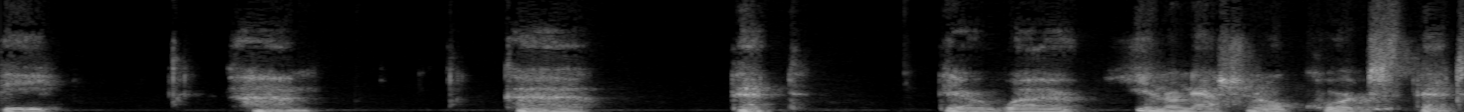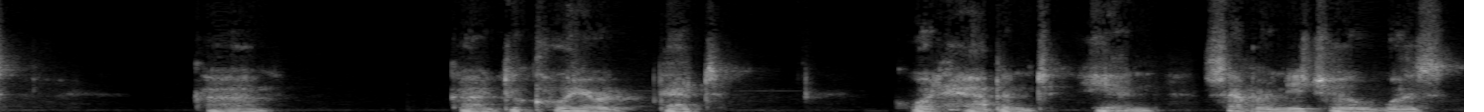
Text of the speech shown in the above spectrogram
the um, uh, that there were international courts that um, uh, declared that what happened in Srebrenica was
